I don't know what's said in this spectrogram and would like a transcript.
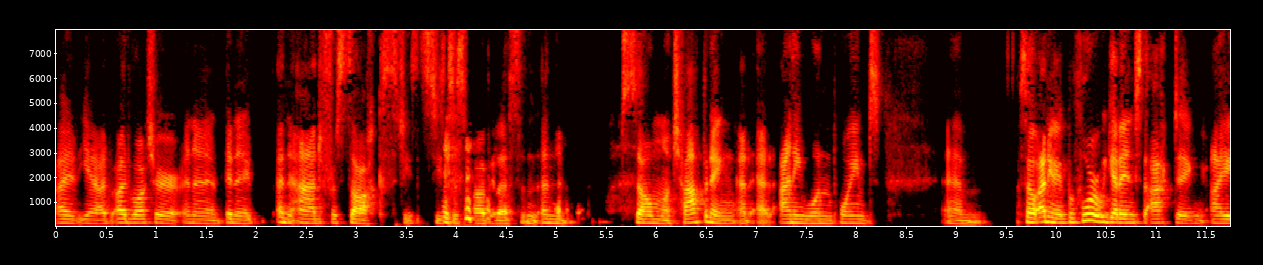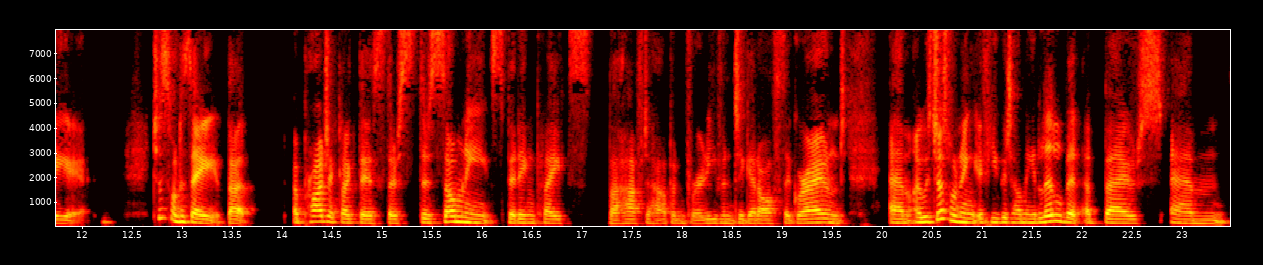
I yeah, I'd, I'd, watch her in a in a an ad for socks. She's she's just fabulous and and so much happening at, at any one point. Um. So anyway, before we get into the acting, I just want to say that a project like this, there's there's so many spitting plates that have to happen for it even to get off the ground. Um, I was just wondering if you could tell me a little bit about um,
